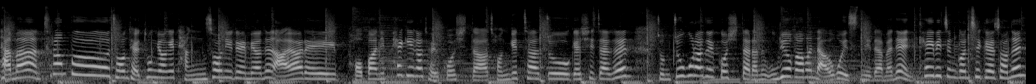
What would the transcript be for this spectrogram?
다만 트럼프 전 대통령이 당선이 되면은 IRA 법안이 폐기가 될 것이다. 전기차 쪽의 시장은 좀 쪼그라들 것이다라는 우려감은 나오고 있습니다만은 KB증권 측에서는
